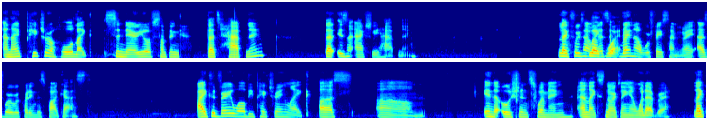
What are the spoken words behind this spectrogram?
And I picture a whole like scenario of something that's happening that isn't actually happening. Like, for example, Like what? right now we're FaceTiming, right? As we're recording this podcast. I could very well be picturing like us um in the ocean swimming and like snorkeling and whatever. Like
